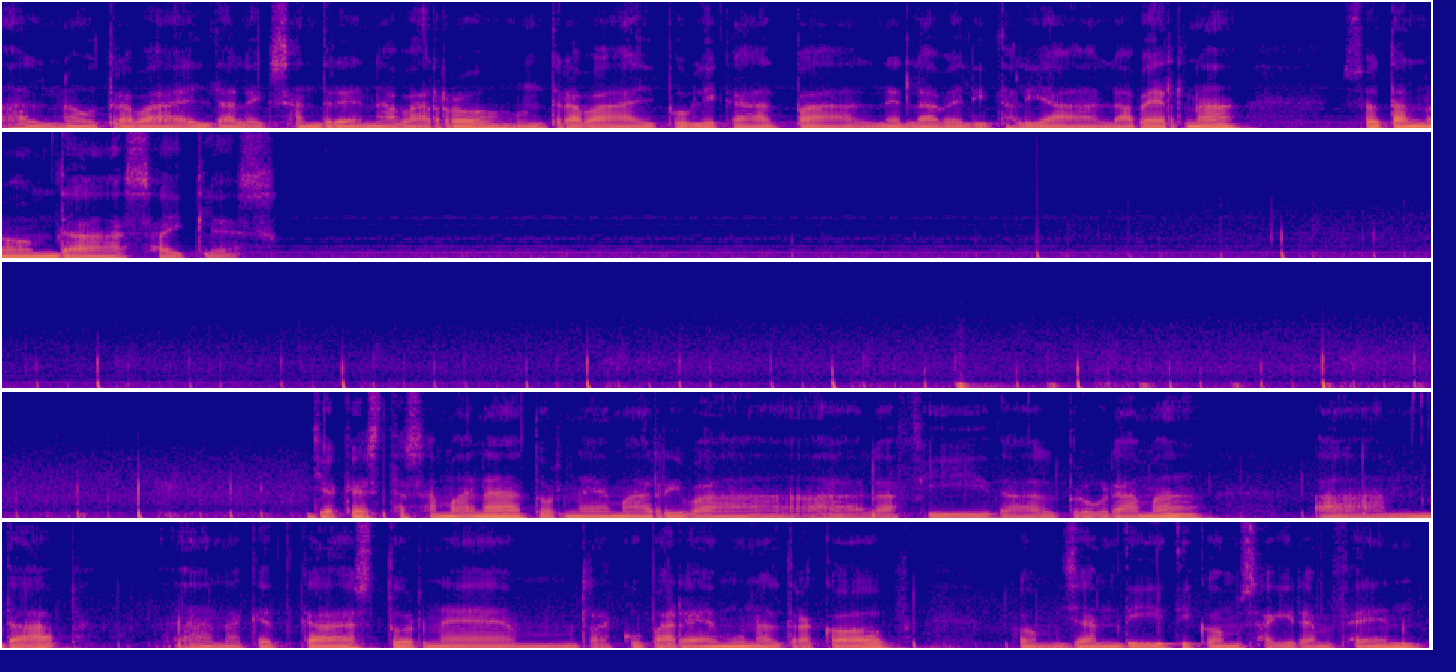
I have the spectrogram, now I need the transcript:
el nou treball d'Alexandre Navarro, un treball publicat pel netlabel italià Laverna sota el nom de Cycles. I aquesta setmana tornem a arribar a la fi del programa amb DAP. En aquest cas tornem, recuperem un altre cop, com ja hem dit i com seguirem fent,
